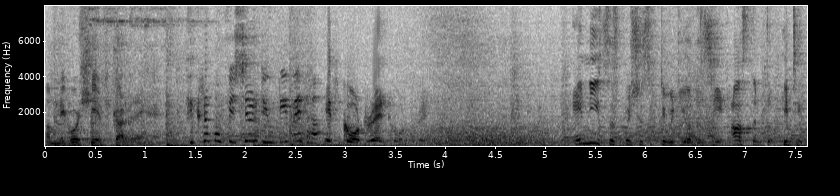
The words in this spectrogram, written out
हम निगोशिएट कर रहे हैं विक्रम ऑफिशियल ड्यूटी पे था Any suspicious activity on the sea, ask them to hit it.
